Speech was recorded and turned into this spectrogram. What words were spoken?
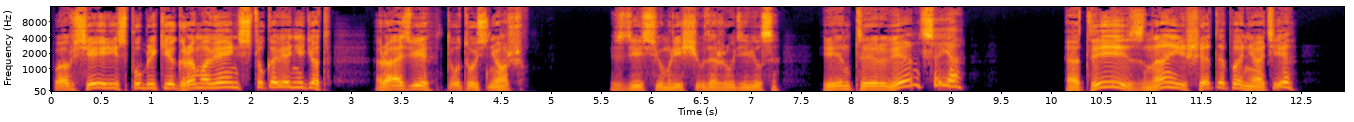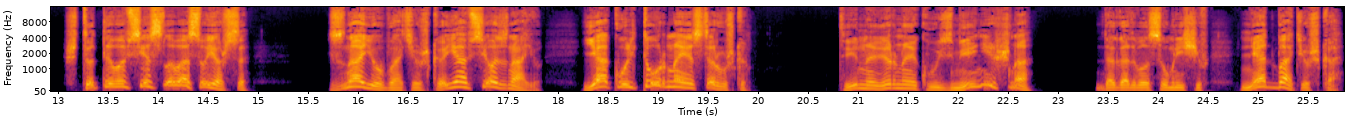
По всей республике громовень стуковень идет. Разве тут уснешь? Здесь Умрищев даже удивился. — Интервенция? А ты знаешь это понятие? Что ты во все слова суешься? — Знаю, батюшка, я все знаю. Я культурная старушка. — Ты, наверное, Кузьминишна? — догадывался Умрищев. — Нет, батюшка,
